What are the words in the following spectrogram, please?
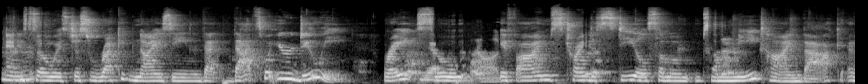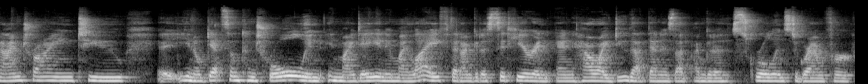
and so it's just recognizing that that's what you're doing, right? So if I'm trying to steal some of some me time back, and I'm trying to, uh, you know, get some control in in my day and in my life, then I'm going to sit here and and how I do that then is that I'm going to scroll Instagram for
